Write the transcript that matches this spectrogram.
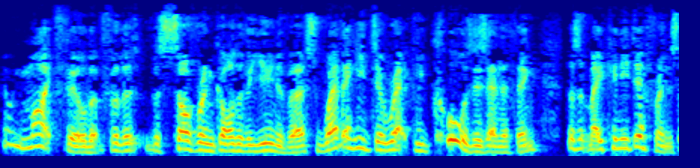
we might feel that for the, the, sovereign God of the universe, whether he directly causes anything doesn't make any difference.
